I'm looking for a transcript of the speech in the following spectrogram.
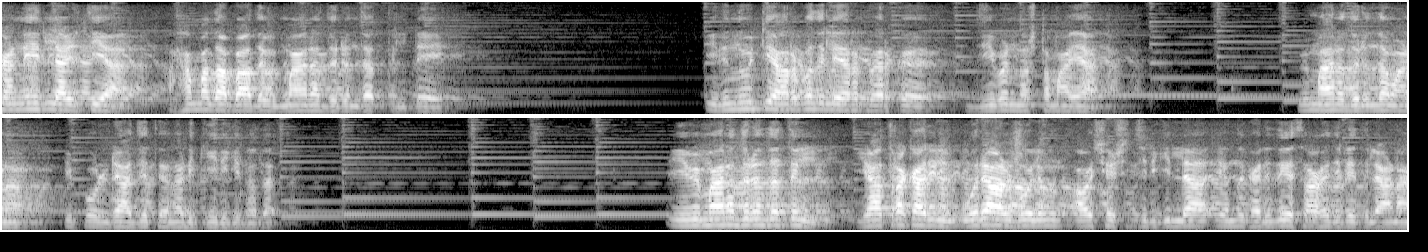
കണ്ണീരിലഴ്ത്തിയ അഹമ്മദാബാദ് വിമാന ദുരന്തത്തിന്റെ ഇരുന്നൂറ്റി അറുപതിലേറെ പേർക്ക് ജീവൻ നഷ്ടമായ വിമാന ദുരന്തമാണ് ഇപ്പോൾ രാജ്യത്തെ നടുക്കിയിരിക്കുന്നത്. ഈ വിമാന ദുരന്തത്തിൽ യാത്രക്കാരിൽ ഒരാൾ പോലും അവശേഷിച്ചിരിക്കില്ല എന്ന് കരുതിയ സാഹചര്യത്തിലാണ്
